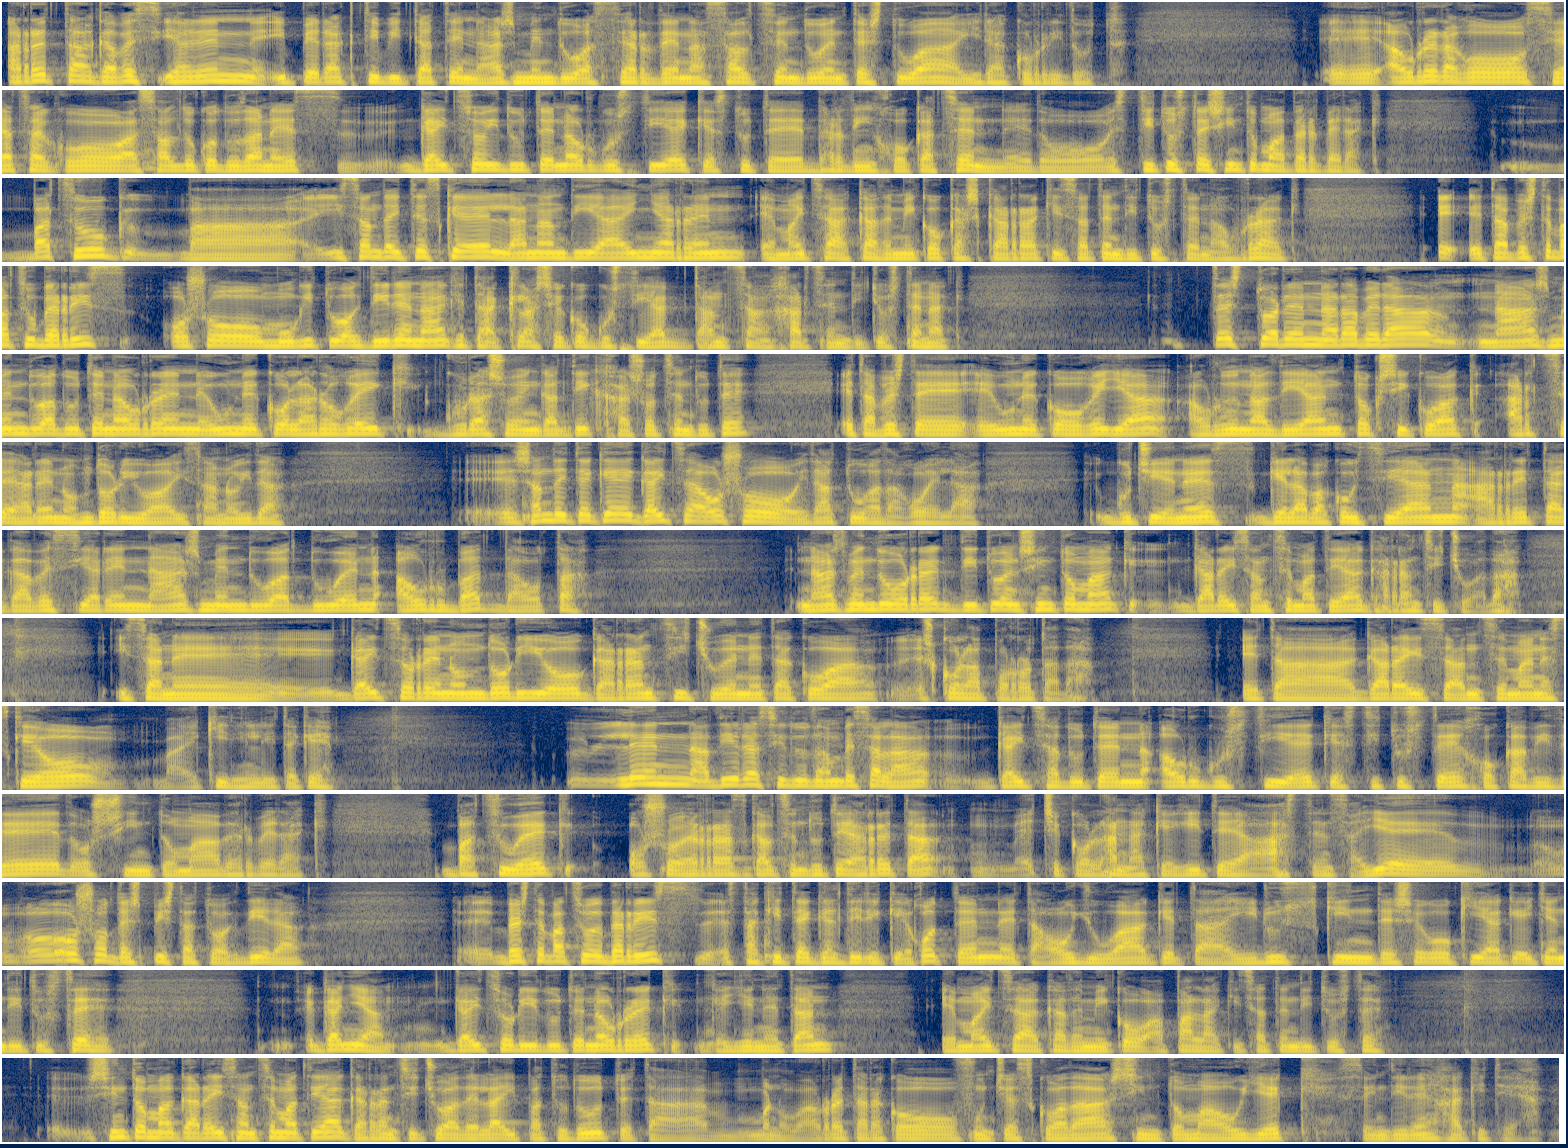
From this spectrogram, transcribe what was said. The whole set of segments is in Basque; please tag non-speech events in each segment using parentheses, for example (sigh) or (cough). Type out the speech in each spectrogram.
Arreta gabeziaren hiperaktibitaten asmendua zer den azaltzen duen testua irakurri dut. E, aurrerago zehatzako azalduko dudanez, gaitzoi duten aur guztiek ez dute berdin jokatzen edo ez dituzte sintoma berberak. Batzuk, ba, izan daitezke lan handia inarren emaitza akademiko kaskarrak izaten dituzten aurrak, e, eta beste batzu berriz oso mugituak direnak eta klaseko guztiak dantzan jartzen dituztenak testuaren arabera nahazmendua duten aurren euneko larogeik gurasoen gantik jasotzen dute, eta beste euneko hogeia aurdunaldian toksikoak hartzearen ondorioa izan ohi da. Esan daiteke gaitza oso edatua dagoela. Gutxienez, gela bakoitzean arreta gabeziaren nahazmendua duen aur bat daota. Nahazmendu horrek dituen sintomak gara izan zematea garrantzitsua da. Izan e, gaitz horren ondorio garrantzitsuenetakoa eskola porrota da. Eta gara izan zeman ezkeo, ba, ekin liteke. Lehen adierazi dudan bezala, gaitza duten aur guztiek ez dituzte jokabide edo sintoma berberak. Batzuek oso erraz galtzen dute harreta, etxeko lanak egitea azten zaie, oso despistatuak dira, Eh, beste batzuek berriz, ez dakite geldirik egoten, eta oiuak eta iruzkin desegokiak egiten dituzte. Gaina, gaitz hori duten aurrek, gehienetan, emaitza akademiko apalak izaten dituzte. Eh, sintomak gara izan zematea garrantzitsua dela ipatu dut, eta bueno, ba, horretarako funtsezkoa da sintoma hoiek zein diren jakitea.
